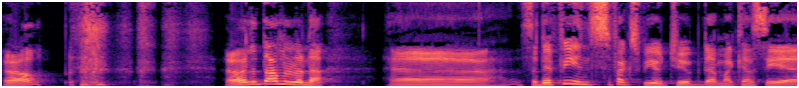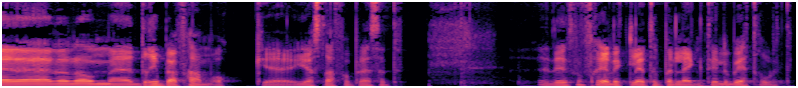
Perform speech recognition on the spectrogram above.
ja. Det var lite annorlunda. Uh, så det finns faktiskt på YouTube där man kan se när de dribblar fram och gör straffar på det sättet. Det får Fredrik leta upp en länk till, det blir jätteroligt.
